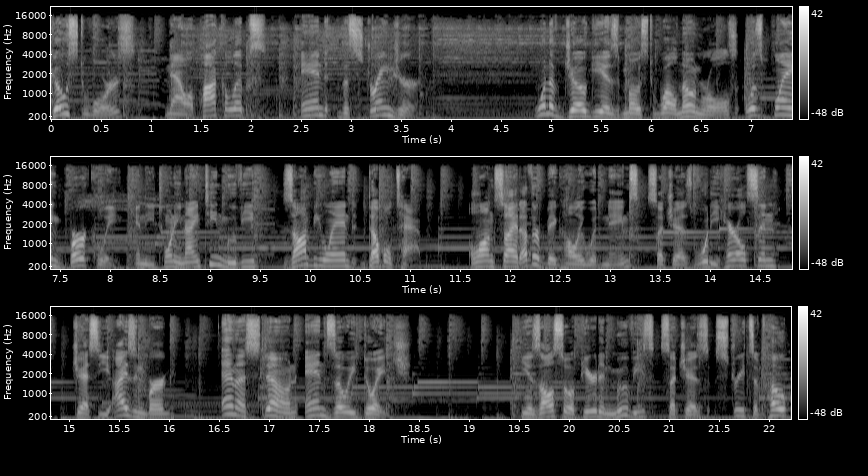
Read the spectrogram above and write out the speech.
Ghost Wars, Now Apocalypse, and The Stranger. One of Jogia's most well known roles was playing Berkeley in the 2019 movie Zombieland Double Tap, alongside other big Hollywood names such as Woody Harrelson, Jesse Eisenberg, Emma Stone, and Zoey Deutch. He has also appeared in movies such as Streets of Hope,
